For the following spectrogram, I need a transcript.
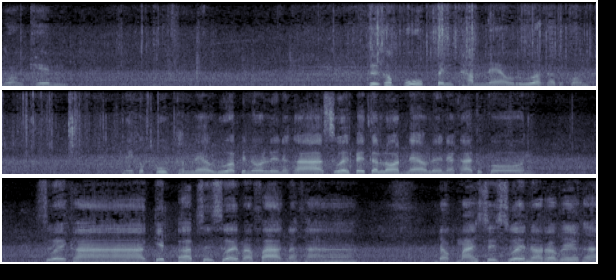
ม่วงเข้ม คือเขาปลูกเป็นทำแนวรั้วค่ะทุกคน นี่ก็ปลูกทำแนวรั้วไปโน่นเลยนะคะ สวยไปตลอดแนวเลยนะคะ ทุกคน สวยค่ะ เก็บภาพสวยๆมาฝากนะคะ ดอกไม้สวยๆนอร์เวย์ค่ะ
